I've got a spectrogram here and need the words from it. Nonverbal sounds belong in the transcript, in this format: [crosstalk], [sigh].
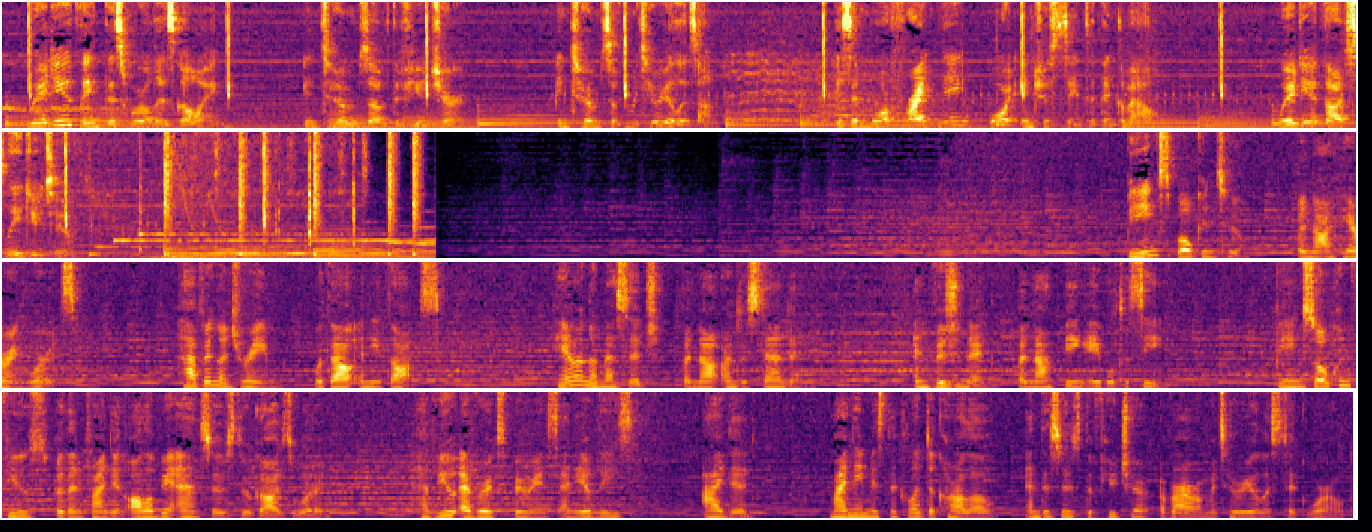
Where do you think this world is going? In terms of the future? In terms of materialism? Is it more frightening or interesting to think about? Where do your thoughts lead you to? Being spoken to, but not hearing words. Having a dream without any thoughts. Hearing a message, but not understanding. Envisioning, but not being able to see. Being so confused, but then finding all of your answers through God's Word. Have you ever experienced any of these? I did. My name is Nicolette DiCarlo, and this is the future of our materialistic world.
